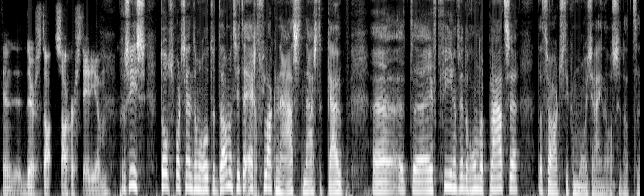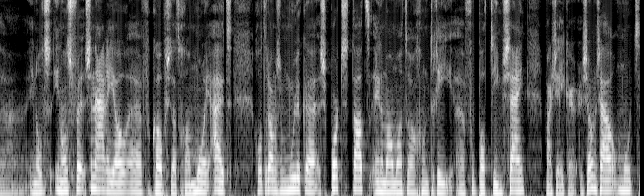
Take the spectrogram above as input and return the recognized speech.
in their sto- soccer stadium. Precies, Topsportcentrum Rotterdam. Het zit er echt vlak naast, naast de Kuip. Uh, het uh, heeft 2400 plaatsen. Dat zou hartstikke mooi zijn als ze dat uh, in ons, in ons scenario verkopen ze dat gewoon mooi uit. Rotterdam is een moeilijke sportstad. Helemaal omdat er al gewoon drie voetbalteams zijn. Maar zeker zo'n zaal moet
